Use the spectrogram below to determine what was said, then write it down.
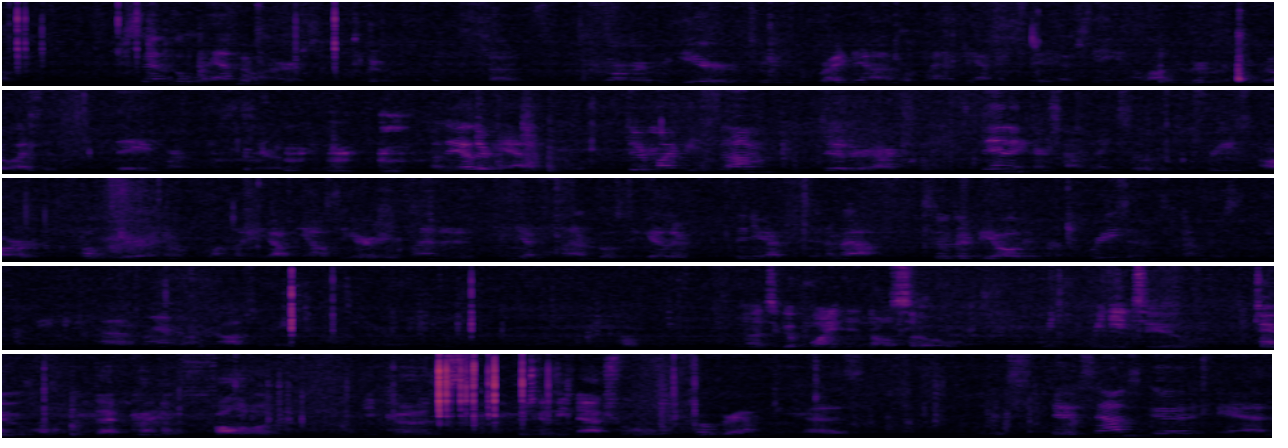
send the landowners, uh, form every year to write down what kind of damage they have seen along the river, to realize that they weren't necessarily doing. it. On the other hand, there might be some that are actually thinning or something so that the trees are healthier. I know one lady out in the Alsea area planted it, and you have to plant them close together, then you have to thin them out. So there'd be all different reasons, and I'm just thinking that maybe, uh, landowner observation would be, would be helpful. No, it's a good point, and also, we, we need to do that kind of follow-up because there's gonna be natural, program because it's, it sounds good and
